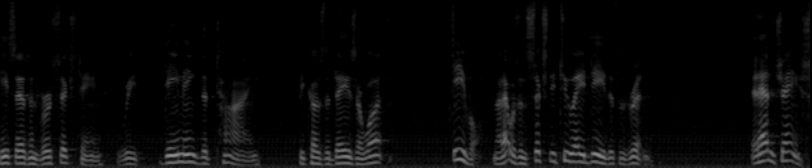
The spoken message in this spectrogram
he says in verse 16, redeeming the time because the days are what? Evil. Now, that was in 62 AD, this was written. It hadn't changed.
